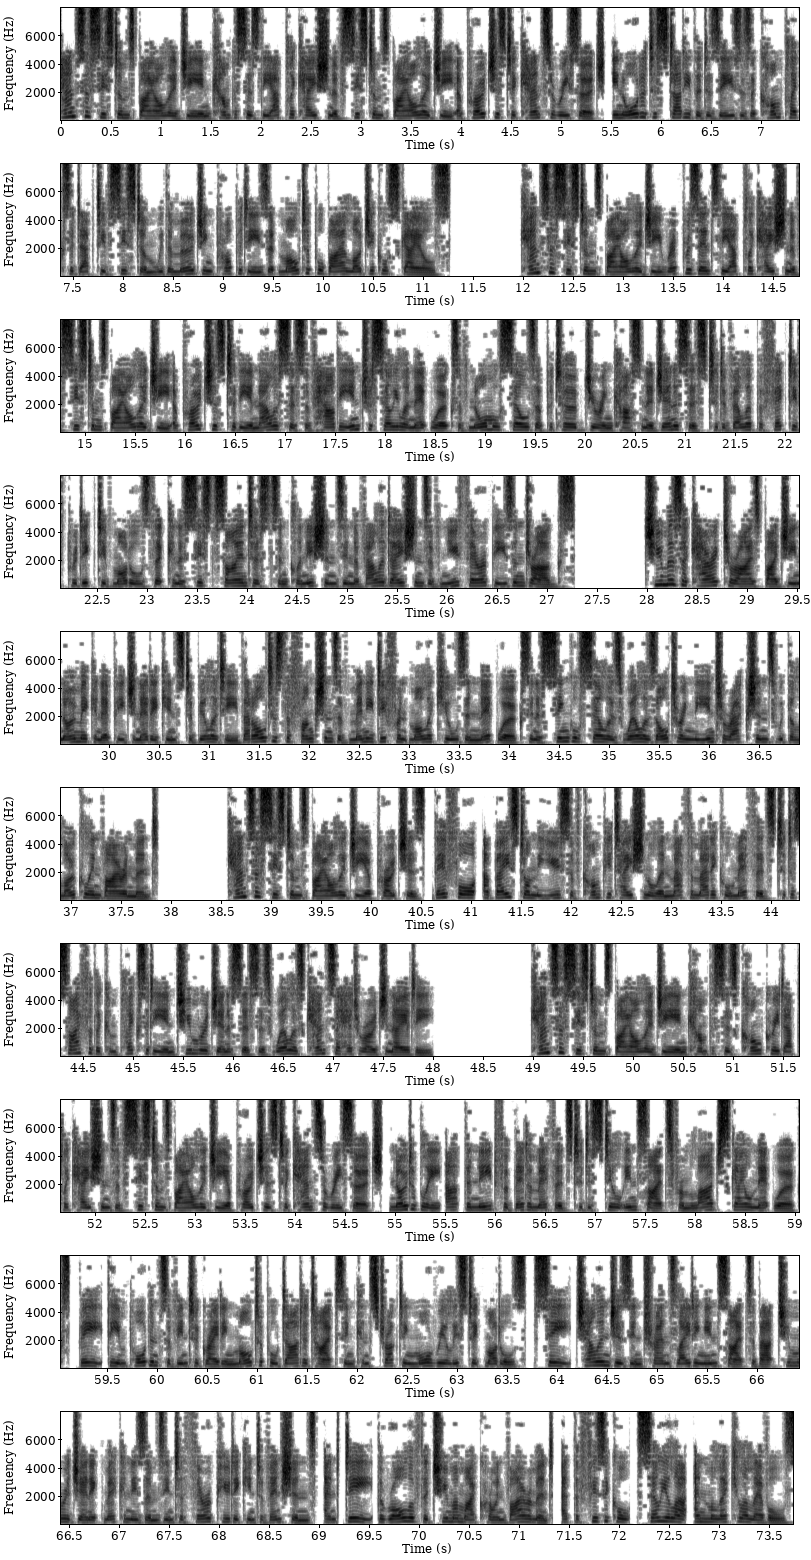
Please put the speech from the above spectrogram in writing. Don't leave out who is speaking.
Speaker 1: Cancer systems biology encompasses the application of systems biology approaches to cancer research, in order to study the disease as a complex adaptive system with emerging properties at multiple biological scales. Cancer systems biology represents the application of systems biology approaches to the analysis of how the intracellular networks of normal cells are perturbed during carcinogenesis to develop effective predictive models that can assist scientists and clinicians in the validations of new therapies and drugs. Tumors are characterized by genomic and epigenetic instability that alters the functions of many different molecules and networks in a single cell as well as altering the interactions with the local environment. Cancer systems biology approaches, therefore, are based on the use of computational and mathematical methods to decipher the complexity in tumorigenesis as well as cancer heterogeneity. Cancer systems biology encompasses concrete applications of systems biology approaches to cancer research, notably a, the need for better methods to distill insights from large-scale networks, b the importance of integrating multiple data types in constructing more realistic models, c challenges in translating insights about tumorigenic mechanisms into therapeutic interventions, and d the role of the tumor microenvironment, at the physical, cellular, and molecular levels.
